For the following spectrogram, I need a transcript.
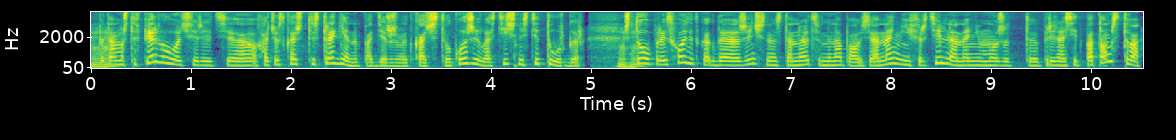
Угу. Потому что в первую очередь э, хочу сказать, что эстрогены поддерживают качество кожи, эластичность и тургор. Угу. Что происходит, когда женщина становится в менопаузе? Она не фертильна, она не может э, приносить потомство,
